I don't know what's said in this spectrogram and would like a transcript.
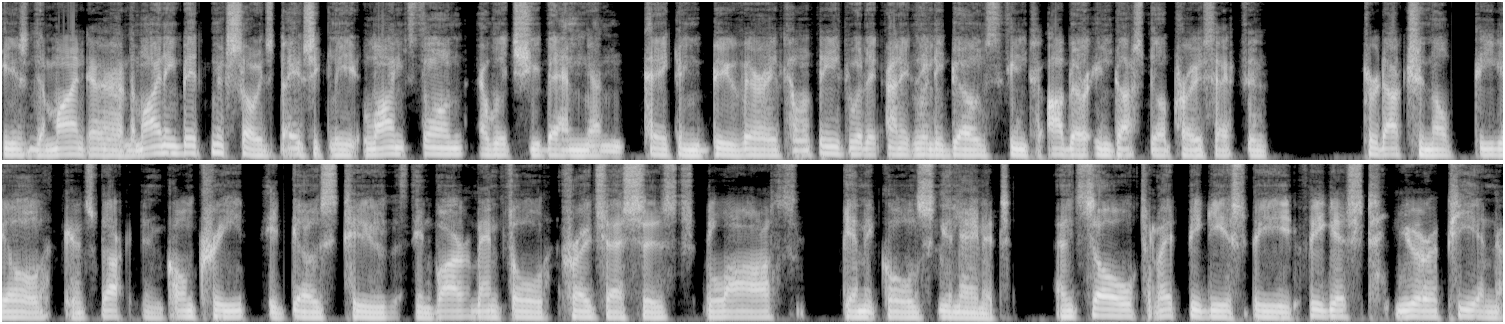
is the, mine, uh, the mining business. So it's basically limestone, which you then um, take and do various things with it. And it really goes into other industrial processes production of steel, construction, concrete. It goes to environmental processes, glass, chemicals, you name it. And so Rettig is the biggest European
